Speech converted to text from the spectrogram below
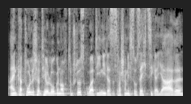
Ein katholischer Theologe noch zum Schluss, Guardini, das ist wahrscheinlich so 60er Jahre,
